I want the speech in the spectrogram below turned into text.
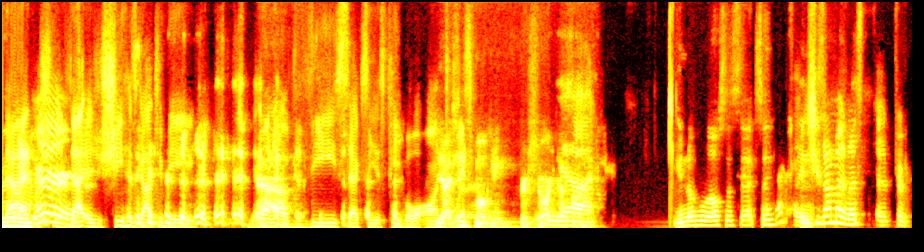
That Her. that is she has got to be one of the sexiest people on yeah, Twitter. she's smoking for sure. yeah. You know who else is sexy? Actually, And- she's on my list for, for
